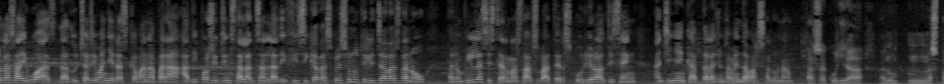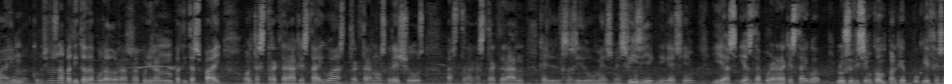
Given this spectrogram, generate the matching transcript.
Són les aigües de dutxes i banyeres que van a parar a dipòsits instal·lats en l'edifici que després són utilitzades de nou per omplir les cisternes dels vàters. Oriol Altissenc, enginyer en cap de l'Ajuntament de Barcelona. Es recollirà en un, un espai, un, com si fos una petita depuradora, es recollirà en un petit espai on es tractarà aquesta aigua, es tractaran els greixos, es, tra es tractaran aquell residu més, més físic, diguéssim, i es, i es depurarà aquesta aigua lo suficient com perquè pugui fer,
